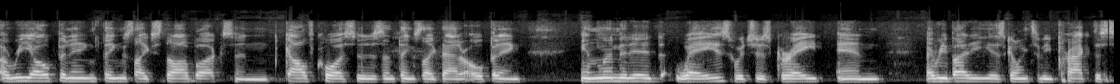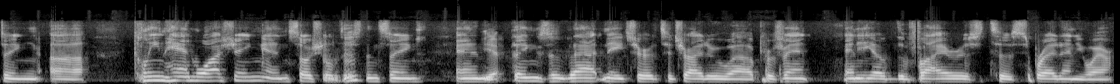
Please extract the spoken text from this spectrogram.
are reopening things like Starbucks and golf courses and things like that are opening in limited ways, which is great. And everybody is going to be practicing uh, clean hand washing and social Mhm. distancing and Yep. things of that nature to try to uh, prevent any of the virus to spread anywhere.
